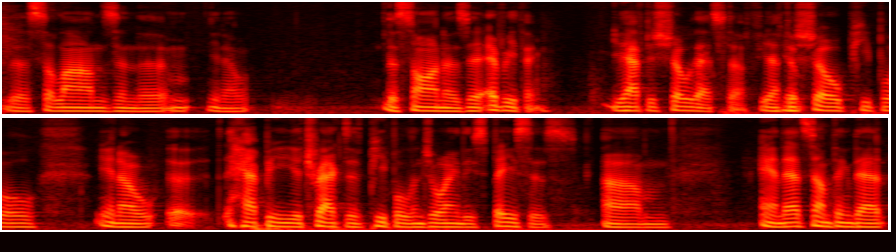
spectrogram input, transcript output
the salons and the mm, you know the saunas and everything you have to show that stuff you have Yep. to show people you know uh, happy attractive people enjoying these spaces um, and that's something that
